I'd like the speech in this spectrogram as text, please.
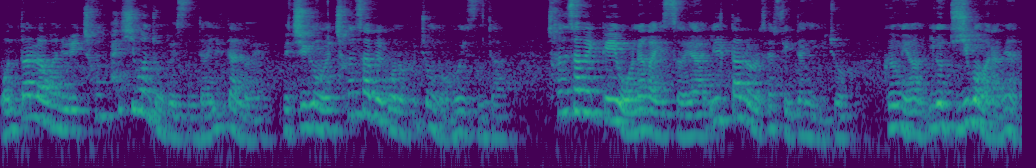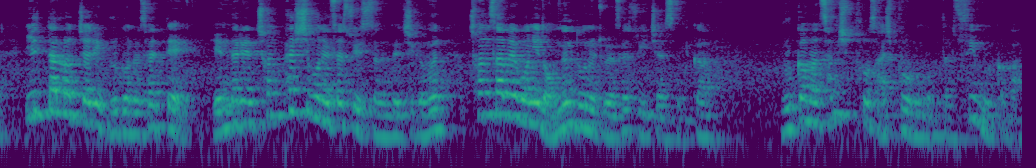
원달러 환율이 1,080원 정도 했습니다. 1달러에. 근데 지금은 1,400원을 훌쩍 넘어 있습니다. 1,400개의 원화가 있어야 1달러를 살 수 있다는 얘기죠. 그러면 이건 뒤집어 말하면 1달러짜리 물건을 살 때 옛날엔 1,080원에 살 수 있었는데 지금은 1,400원이 넘는 돈을 줘야 살 수 있지 않습니까? 물가만 30% 40% 오른 겁니다. 수입 물가가.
